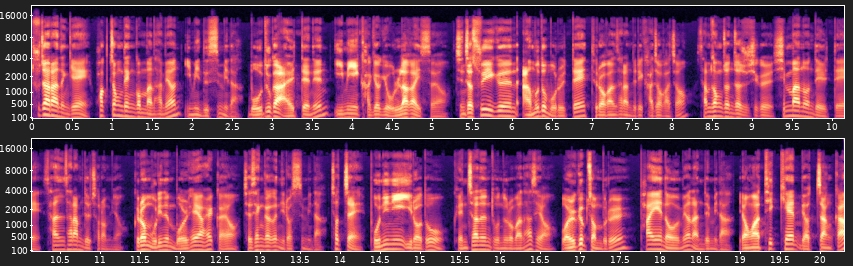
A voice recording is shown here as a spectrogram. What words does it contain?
투자라는 게 확정된 것만 하면 이미 늦습니다. 모두가 알 때는 이미 가격이 올라가 있어요. 진짜 수익은 아무도 모를 때 들어간 사람들이 가져가죠. 삼성전자 주식을 10만 원대일 때 산 사람들처럼요. 그럼 우리는 뭘 해야 할까요? 제 생각은 이렇습니다. 첫째, 본인이 잃어도 괜찮은 돈으로만 하세요. 월급 전부를 파이에 넣으면 안 됩니다. 영화 티켓 몇 장 값,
